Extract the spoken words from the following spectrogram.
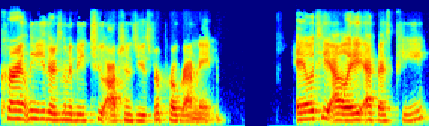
currently there's going to be two options used for program name. AOT LA FSP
